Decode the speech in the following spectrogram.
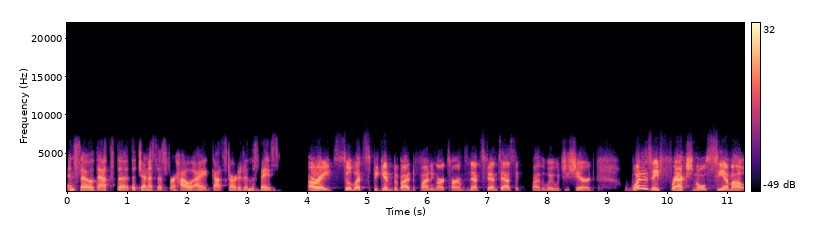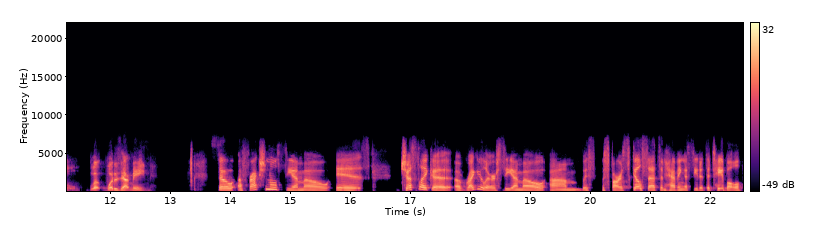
and so that's the the genesis for how I got started in the space. All right, so let's begin by defining our terms, and that's fantastic, by the way, what you shared. What is a fractional CMO? What what does that mean? So a fractional CMO is just like a, a regular CMO um, with as far as skill sets and having a seat at the table.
